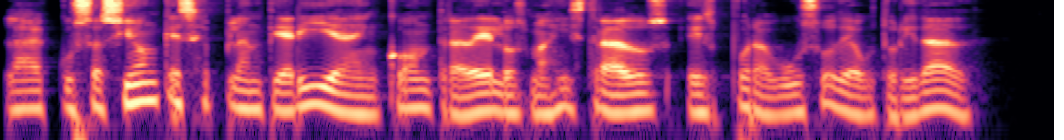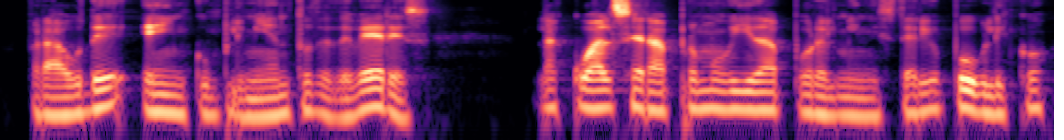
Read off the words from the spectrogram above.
La acusación que se plantearía en contra de los magistrados es por abuso de autoridad, fraude e incumplimiento de deberes, la cual será promovida por el Ministerio Público,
